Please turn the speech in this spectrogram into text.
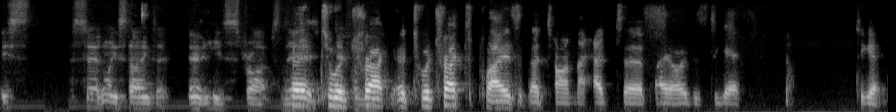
he's certainly starting to earn his stripes there. to definitely. attract uh, to attract players at that time, they had to pay overs to get to get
